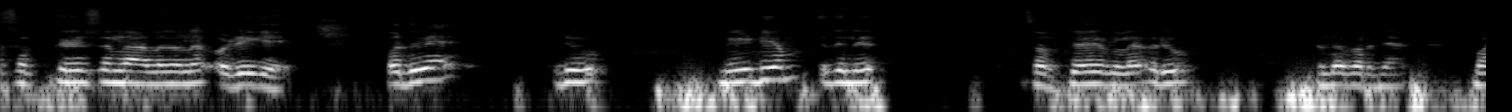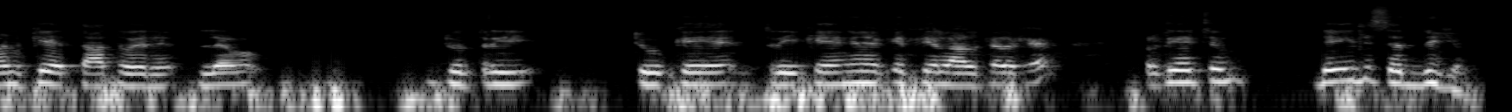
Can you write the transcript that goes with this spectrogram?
സബ്സ്ക്രൈബേഴ്സ് ഉള്ള ആളുകൾ ഒഴികെ പൊതുവെ ഒരു മീഡിയം ഇതിൽ സബ്സ്ക്രൈബറുള്ള ഒരു എന്താ പറഞ്ഞ വൺ കെ എത്താത്തവർ അല്ല two three two K three K അങ്ങനെയൊക്കെ എത്തിയുള്ള ആൾക്കാരൊക്കെ പ്രത്യേകിച്ചും ഡെയിലി ശ്രദ്ധിക്കും.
